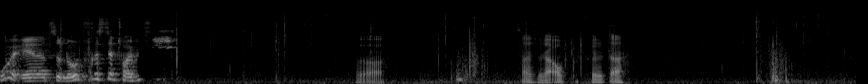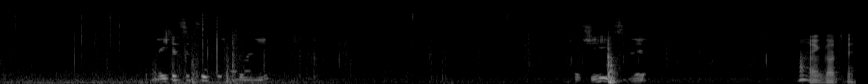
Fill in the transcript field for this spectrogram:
Ruhe, er zur Not frisst der Teufel Fliegen. so. Das ist wieder aufgefüllt da. Wenn ich jetzt jetzt nicht überlege. Oh jeez, ey. Mein Gott, ey.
